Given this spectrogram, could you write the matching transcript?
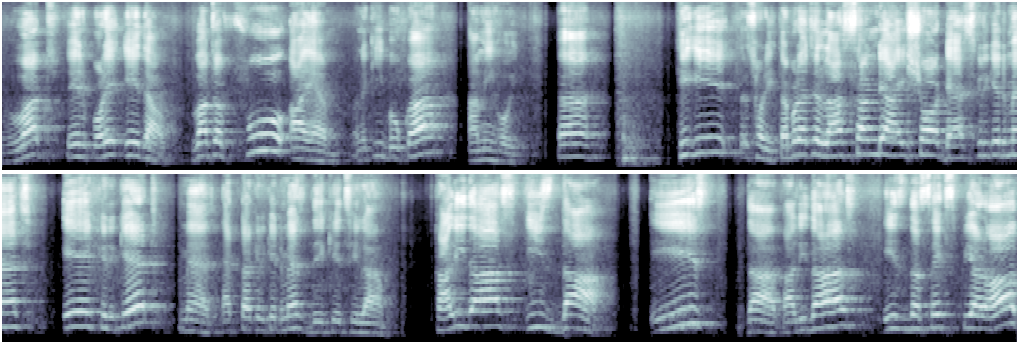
হোয়াট এরপরে এ দাও। হোয়াট আ ফুল আই অ্যাম মানে কি বোকা আমি হই। হি ই সরি তারপরে আছে last Sunday I saw dash cricket match a cricket match একটা ক্রিকেট ম্যাচ দেখেছিলাম। Kalidas is the is the Kalidas is the Shakespeare of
